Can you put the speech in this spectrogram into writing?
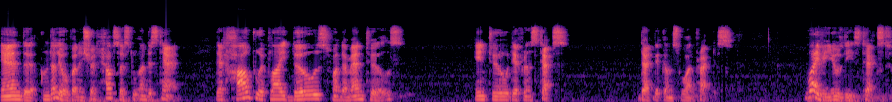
And the Kundalini Upanishad helps us to understand that how to apply those fundamentals into different steps that becomes one practice. Why we use these texts?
